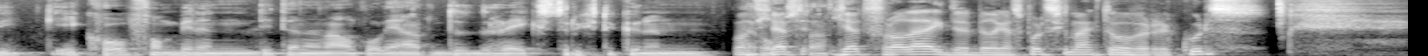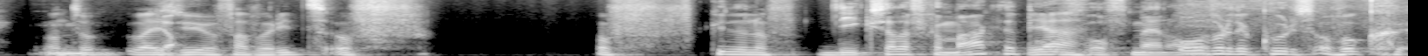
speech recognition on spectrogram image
ik, ik hoop van binnen dit en een aantal jaar de, de reeks terug te kunnen Want je hebt, je hebt vooral eigenlijk de Belgasports gemaakt over de koers. Want Mm, wat is ja. uw favoriet? Of, of kunnen of Die ik zelf gemaakt heb, Ja. of, of mijn... over de koers, of ook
